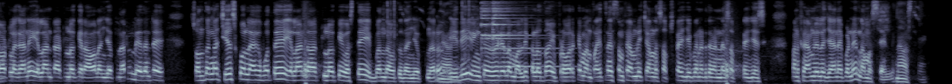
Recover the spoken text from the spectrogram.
తోటలు కానీ ఇలాంటి వాటిలోకి రావాలని చెప్తున్నారు. లేదంటే సొంతంగా చేసుకోలేకపోతే ఇలాంటి వాటిలోకి వస్తే ఇబ్బంది అవుతుందని చెప్తున్నారు. ఆ. ఇది ఇంకో వీడియోలో మళ్ళీ కలుద్దాం. ఇప్పటి వరకే మన రైతు నేస్తం ఫ్యామిలీ ఛానల్ సబ్స్క్రైబ్ చేయబడినట్టు వెంటనే సబ్స్క్రైబ్ చేసి మన ఫ్యామిలీలో జాయిన్ అయిపోండి. నమస్తే అండి. నమస్తే.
